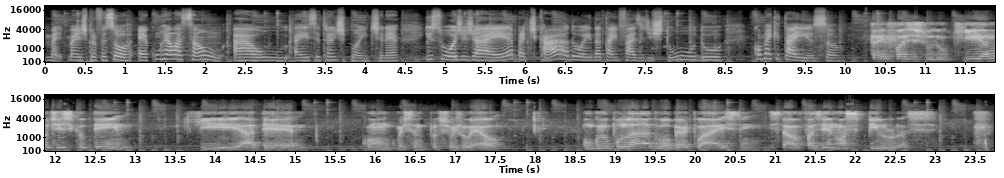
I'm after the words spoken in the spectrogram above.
Mas, mas, professor, é com relação ao, a esse transplante, né? Isso hoje já é praticado ou ainda está em fase de estudo? Como é que está isso? Está em fase de estudo. O que a notícia que eu tenho, que até com, conversando com o professor Joel, um grupo lá do Alberto Einstein estava fazendo umas pílulas.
